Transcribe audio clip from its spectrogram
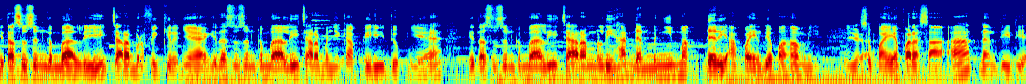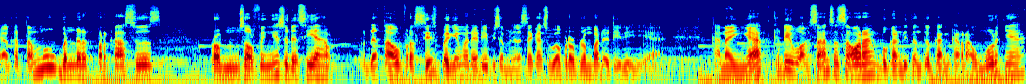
kita susun kembali cara berpikirnya, kita susun kembali cara menyikapi hidupnya, kita susun kembali cara melihat dan menyimak dari apa yang dia pahami. Iya. Supaya pada saat nanti dia ketemu benar per kasus, problem solvingnya sudah siap, udah tahu persis bagaimana dia bisa menyelesaikan sebuah problem pada dirinya. Karena ingat, kedewasaan seseorang bukan ditentukan karena umurnya,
